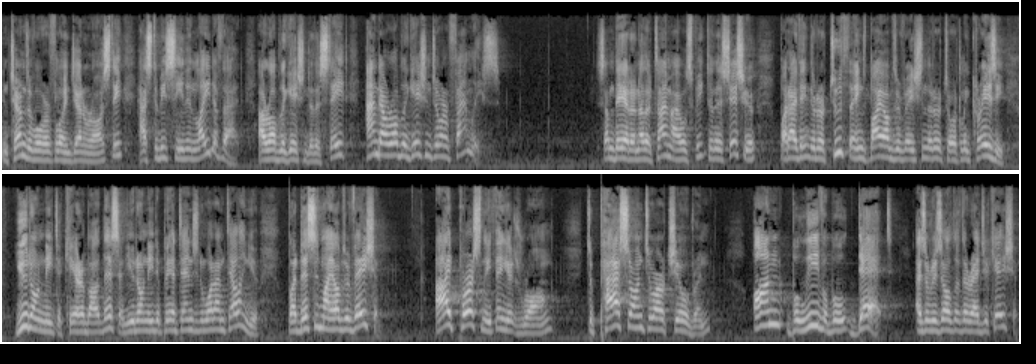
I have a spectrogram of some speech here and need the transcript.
in terms of overflowing generosity, has to be seen in light of that our obligation to the state and our obligation to our families. Someday at another time, I will speak to this issue, but I think there are two things by observation that are totally crazy. You don't need to care about this, and you don't need to pay attention to what I'm telling you. But this is my observation. I personally think it's wrong to pass on to our children unbelievable debt as a result of their education.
